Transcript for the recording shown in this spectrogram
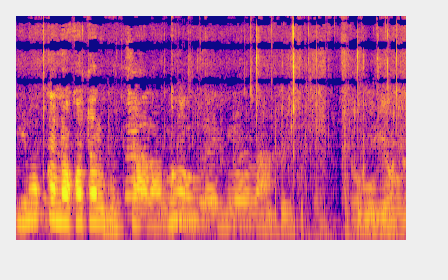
Mukka nokatar bukçala mı? Lola. Çok iyi oldu.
